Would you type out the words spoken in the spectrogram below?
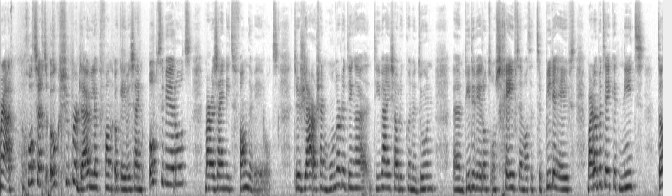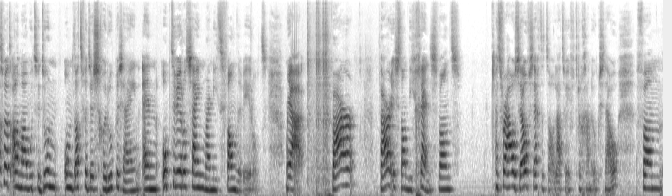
Maar ja, God zegt ook super duidelijk van oké, we zijn op de wereld, maar we zijn niet van de wereld. Dus ja, er zijn honderden dingen die wij zouden kunnen doen, um, die de wereld ons geeft en wat het te bieden heeft. Maar dat betekent niet dat we het allemaal moeten doen, omdat we dus geroepen zijn en op de wereld zijn, maar niet van de wereld. Maar ja, waar, waar is dan die grens? Want het verhaal zelf zegt het al. Laten we even teruggaan ook snel. Van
